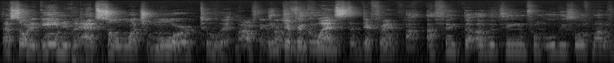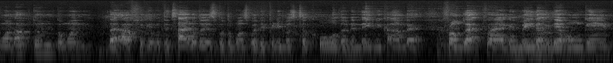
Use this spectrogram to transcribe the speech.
that sort of game you can add so much more to it. Well, I was thinking about Different Interesting. quests and different. I, I think the other team from Ubisoft might have one up them. The one that I forget what the title is, but the ones where they pretty much took hold of the Navy combat from Black Flag and made that mm-hmm. their own game.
